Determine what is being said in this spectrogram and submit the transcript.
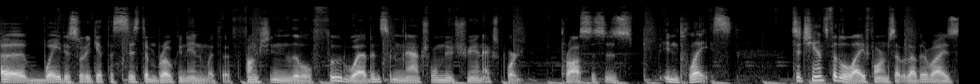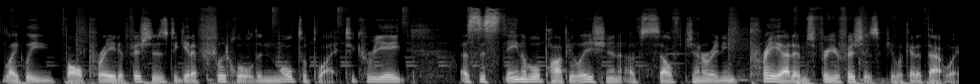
A way to sort of get the system broken in with a functioning little food web and some natural nutrient export processes in place. It's a chance for the life forms that would otherwise likely fall prey to fishes to get a foothold and multiply to create a sustainable population of self generating prey items for your fishes, if you look at it that way.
